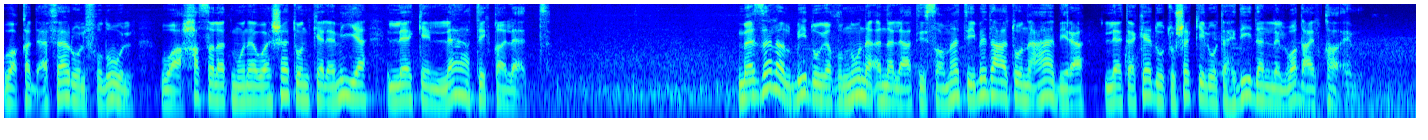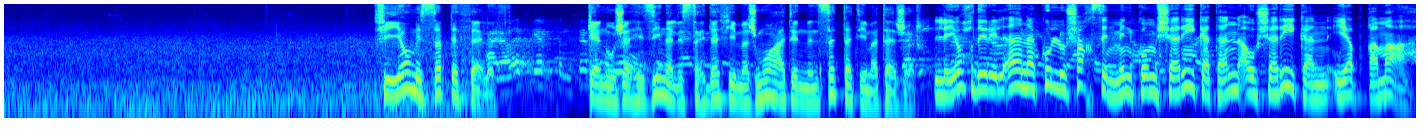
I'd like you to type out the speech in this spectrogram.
وقد أثاروا الفضول وحصلت مناوشات كلامية لكن لا اعتقالات. ما زال البيض يظنون أن الاعتصامات بدعة عابرة لا تكاد تشكل تهديدا للوضع القائم. في يوم السبت الثالث كانوا جاهزين لاستهداف مجموعة من ستة متاجر. ليحضر الآن كل شخص منكم شريكة أو شريكا يبقى معه.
